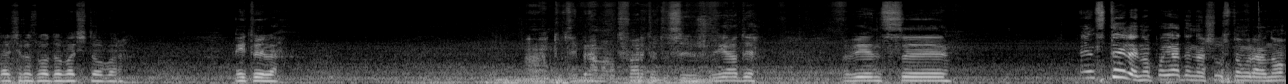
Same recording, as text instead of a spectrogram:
dać rozładować towar. I tyle. A tutaj brama otwarta, to sobie już wyjadę. Więc yy, więc tyle, no pojadę na 6 rano.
